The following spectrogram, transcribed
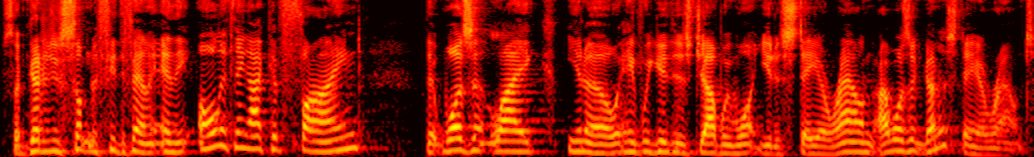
So I've got to do something to feed the family. And the only thing I could find that wasn't like, you know, hey, if we give you this job, we want you to stay around, I wasn't going to stay around.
